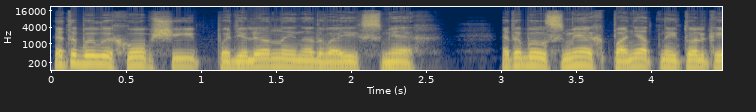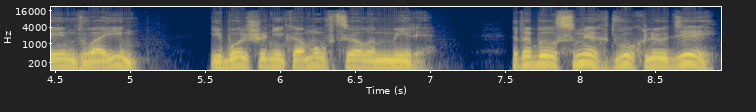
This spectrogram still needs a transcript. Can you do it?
Это был их общий, поделенный на двоих смех. Это был смех, понятный только им двоим, и больше никому в целом мире. Это был смех двух людей,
